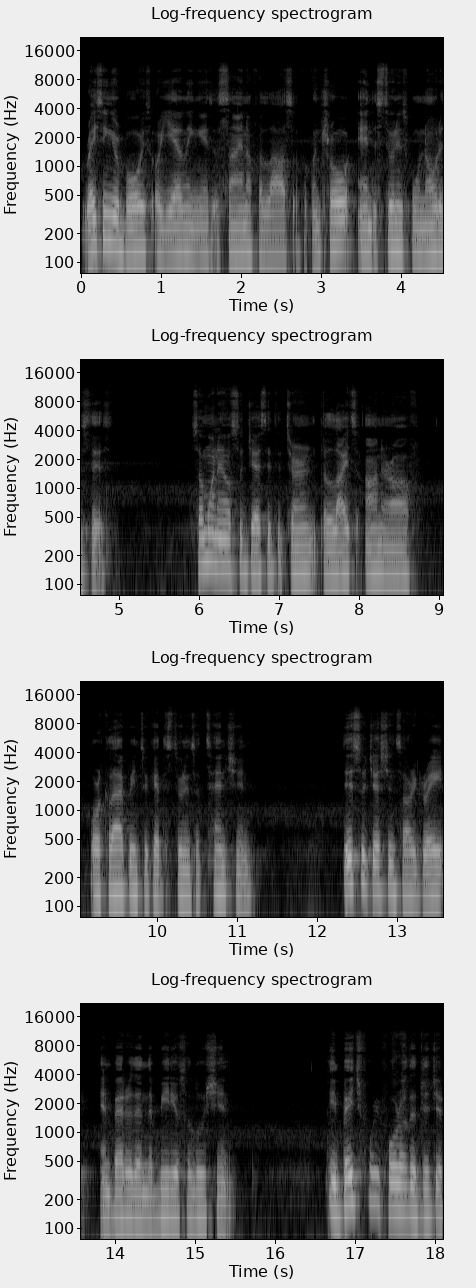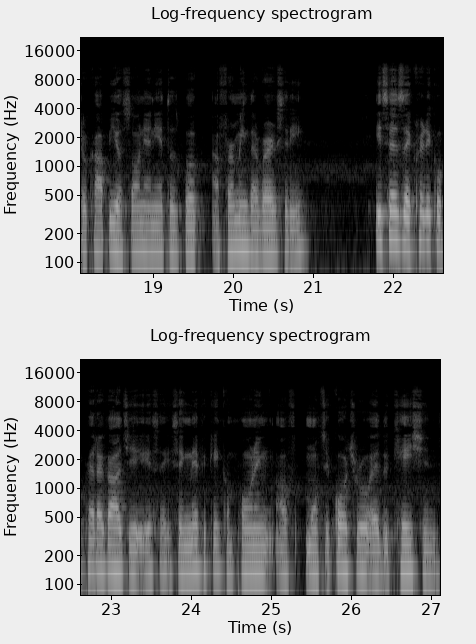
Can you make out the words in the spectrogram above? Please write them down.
Raising your voice or yelling is a sign of a loss of control, and the students will notice this. Someone else suggested to turn the lights on or off, or clapping to get the students' attention. These suggestions are great and better than the video solution. In page 44 of the digital copy of Sonia Nieto's book, Affirming Diversity, it says that critical pedagogy is a significant component of multicultural education.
